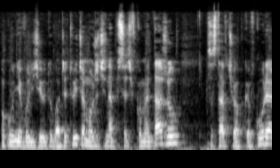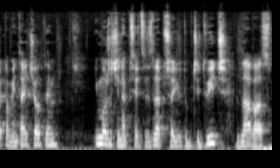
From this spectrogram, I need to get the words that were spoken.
ogólnie wolicie YouTube'a czy Twitcha, możecie napisać w komentarzu. Zostawcie łapkę w górę, pamiętajcie o tym. I możecie napisać, co jest lepsze, YouTube czy Twitch dla Was,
